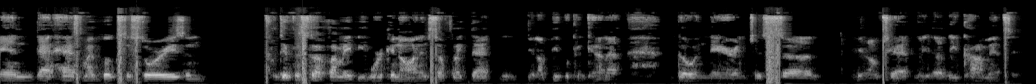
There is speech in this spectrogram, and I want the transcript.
And that has my books and stories and different stuff I may be working on and stuff like that. And, you know, people can kind of go in there and just, uh, you know, chat, leave, uh, leave comments. And,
